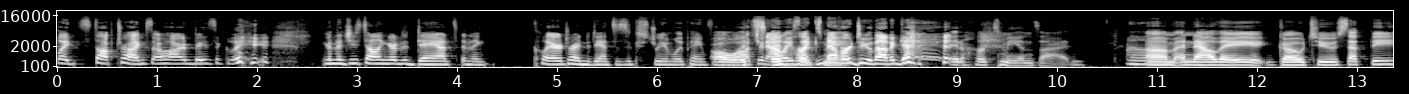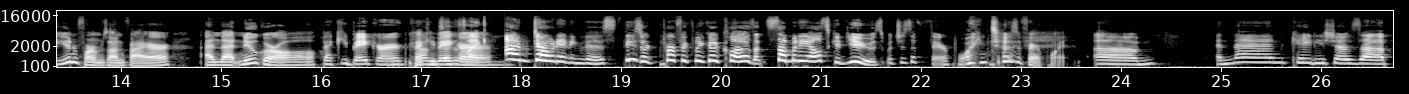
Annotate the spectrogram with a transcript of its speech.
like stop trying so hard, basically. and then she's telling her to dance and then Claire trying to dance is extremely painful to Oh, watch. And Alli's like, me. never do that again. It hurts me inside. Um, and now they go to set the uniforms on fire, and that new girl, Becky Baker comes Becky and is Baker. like, I'm donating this. These are perfectly good clothes that somebody else could use, which is a fair point. that's a fair point. um, and then Katie shows up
